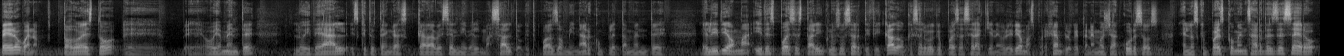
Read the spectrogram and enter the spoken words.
Pero bueno, todo esto, eh, eh, obviamente, lo ideal es que tú tengas cada vez el nivel más alto, que tú puedas dominar completamente el idioma y después estar incluso certificado, que es algo que puedes hacer aquí en Euroidiomas, por ejemplo, que tenemos ya cursos en los que puedes comenzar desde cero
